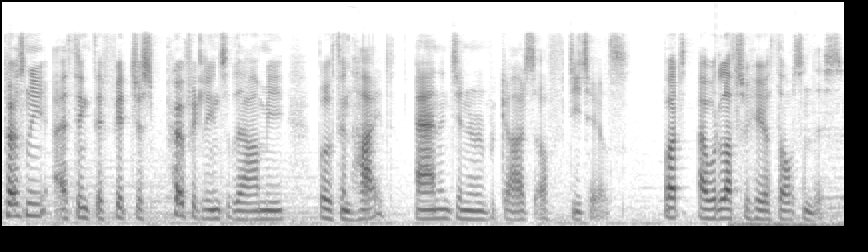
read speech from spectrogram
Personally, I think they fit just perfectly into the army, both in height and in general regards of details. But I would love to hear your thoughts on this.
